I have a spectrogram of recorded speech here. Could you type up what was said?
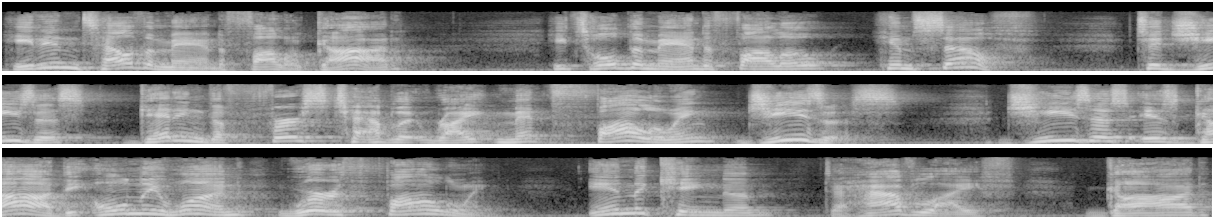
He didn't tell the man to follow God, he told the man to follow himself. To Jesus, getting the first tablet right meant following Jesus. Jesus is God, the only one worth following. In the kingdom, to have life, God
